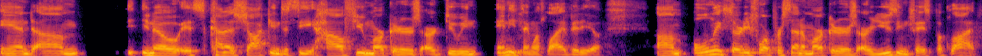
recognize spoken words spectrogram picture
And, um, you know, it's kind of shocking to see how few marketers are doing anything with live video um, only 34% of marketers are using Facebook Live,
